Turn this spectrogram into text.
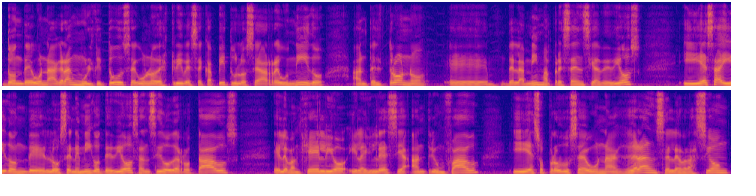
donde una gran multitud, según lo describe ese capítulo, se ha reunido ante el trono eh, de la misma presencia de Dios. Y es ahí donde los enemigos de Dios han sido derrotados, el Evangelio y la iglesia han triunfado y eso produce una gran celebración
